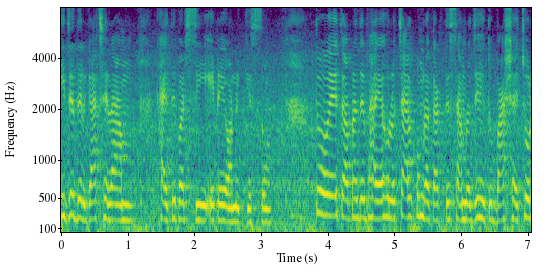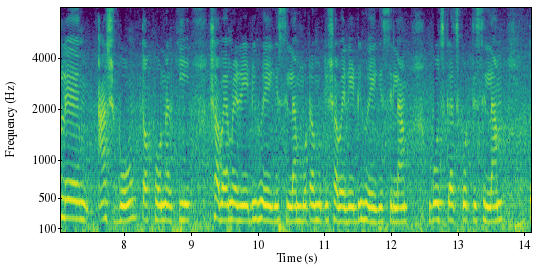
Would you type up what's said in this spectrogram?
নিজেদের গাছের আম খাইতে পারছি এটাই অনেক কিছু। তো এই তো আপনাদের ভাইয়া হলো চাল কুমড়া কাটতেছে, আমরা যেহেতু বাসায় চলে আসব, তখন আর কি সবাই আমরা রেডি হয়ে গেছিলাম, মোটামুটি সবাই রেডি হয়ে গেছিলাম গোছ গাছ করতেছিলাম। তো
